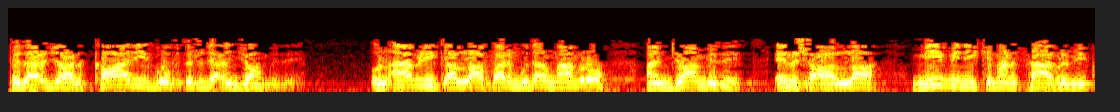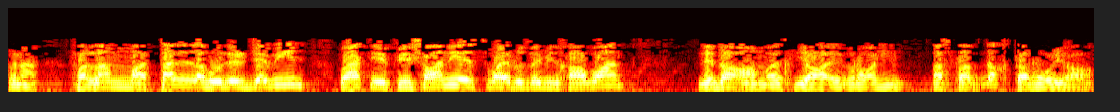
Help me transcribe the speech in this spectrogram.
پدر جان کاری گفته شده انجام بده. اون امری که الله فرمودن اون امر رو انجام بده. ان الله می‌بینی که من صبر می‌کنم. فلما تله للجبین وقتی پیشانی اسماعیل رو زمین خوابان ندا آمد یا ابراهیم اصدقت رویا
